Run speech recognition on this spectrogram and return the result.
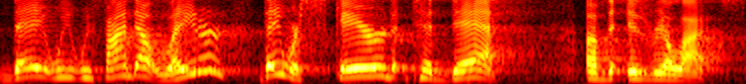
they we, we find out later, they were scared to death of the Israelites.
